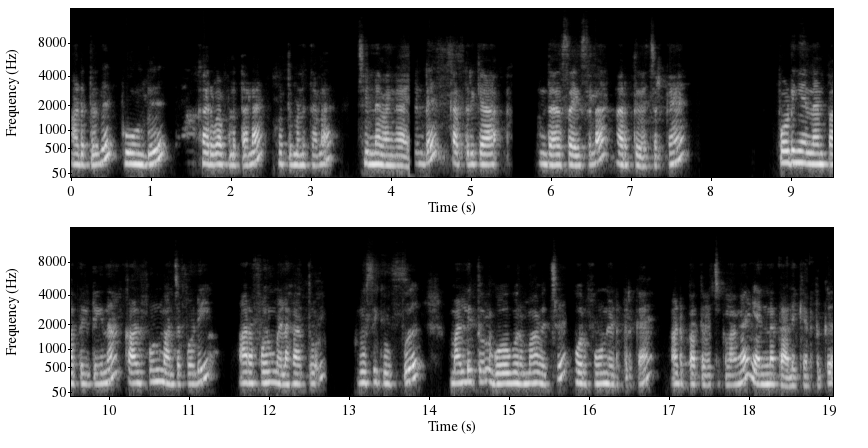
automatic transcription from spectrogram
அடுத்தது பூண்டு கருவேப்பிலை தலை கொத்தமல்லி தலை சின்ன வெங்காயம் ரெண்டு கத்திரிக்காய் இந்த சைஸில் அறுத்து வச்சுருக்கேன். பொடிங்க என்னன்னு பார்த்துக்கிட்டிங்கன்னா கால் ஸ்பூன் மஞ்சள் பொடி அரை ஸ்பூன் மிளகாத்தூள் ருசிக்கு உப்பு மல்லித்தூள் கோபுரமா வச்சு ஒரு ஃபோன் எடுத்திருக்கேன். அடுப்பத்தை வச்சுக்கலாங்க. எண்ணெய் தாளிக்கிறதுக்கு.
